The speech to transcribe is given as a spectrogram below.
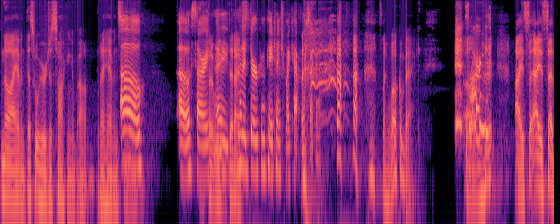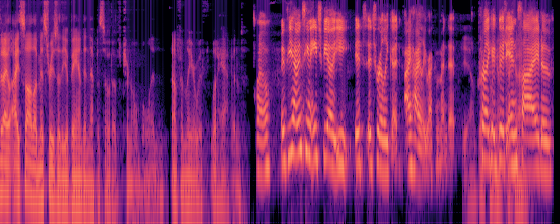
No, I haven't. That's what we were just talking about, but I haven't seen. Oh. Oh, sorry. We- I had I've- to derp and pay attention to my cat for a second. it's like welcome back. Sorry. Um, I, I said that I, I saw the Mysteries of the Abandoned episode of Chernobyl, and I'm familiar with what happened. Oh, if you haven't seen HBO, you, it's it's really good. I highly recommend it Yeah, for like a good check it out. insight of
